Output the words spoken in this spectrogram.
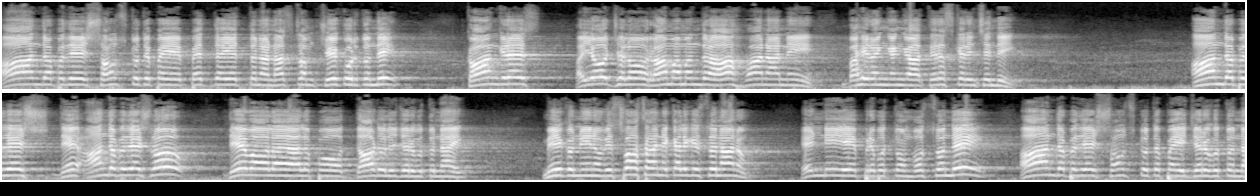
ఆంధ్రప్రదేశ్ సంస్కృతిపై పెద్ద ఎత్తున నష్టం చేకూరుతుంది. కాంగ్రెస్ అయోధ్యలో రామమందిర ఆహ్వానాన్ని బహిరంగంగా తిరస్కరించింది. ఆంధ్రప్రదేశ్ దే ఆంధ్రప్రదేశ్లో దేవాలయాలపై దాడులు జరుగుతున్నాయి. మీకు నేను విశ్వాసాన్ని కలిగిస్తున్నాను. ఎన్డీఏ ప్రభుత్వం వస్తుంది. ఆంధ్రప్రదేశ్ సంస్కృతిపై జరుగుతున్న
